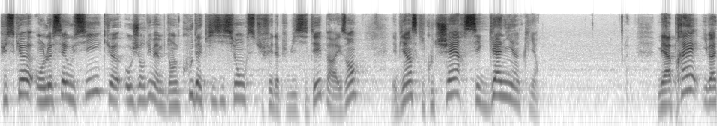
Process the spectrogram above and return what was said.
Puisqu'on le sait aussi qu'aujourd'hui, même dans le coût d'acquisition, si tu fais de la publicité par exemple, eh bien, ce qui coûte cher, c'est gagner un client. Mais après, il va,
